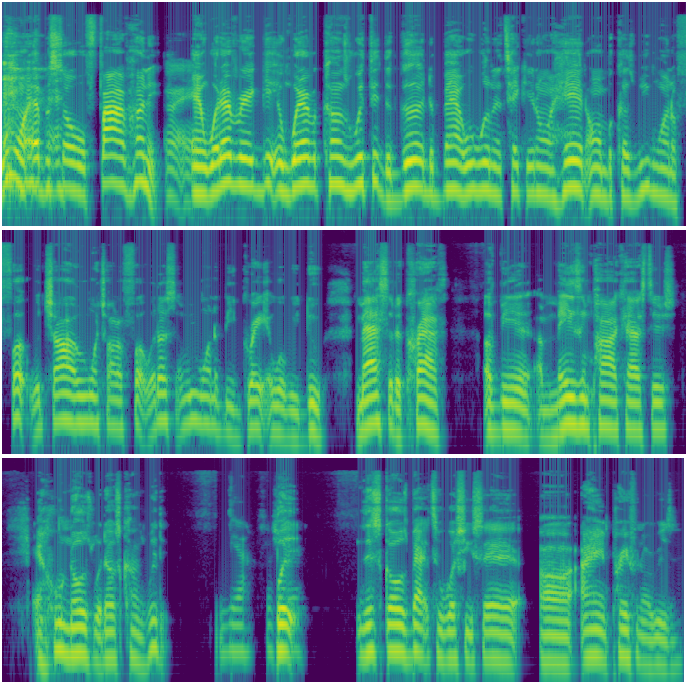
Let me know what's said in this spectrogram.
We want episode 500. Right. And whatever it get, and whatever comes with it, the good, the bad, we're willing to take it on head on because we want to fuck with y'all. We want y'all to fuck with us, and we want to be great at what we do. Master the craft of being amazing podcasters, and who knows what else comes with it. yeah, for But sure. this goes back to what she said. Uh, I ain't pray for no reason.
